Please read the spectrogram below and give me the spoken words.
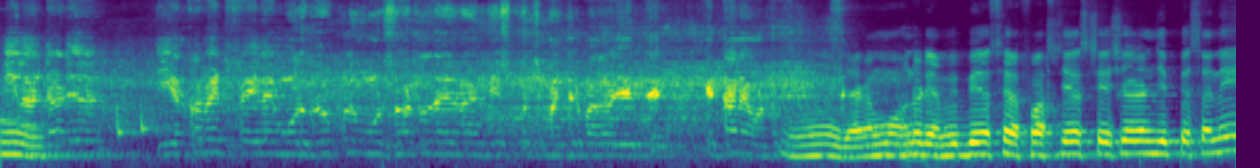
నేను అంటాడు ఈ ఇంటర్మీడియట్ ఫెయిల్ అయ్యి మూడు గ్రూపులు మూడు చోట్ల చదివిన తీసుకొచ్చి మంత్రి పదవి చేస్తే ఇట్లానే ఉంటుంది. ఉమ్, జగన్మోహన్ రెడ్డి ఎంబీబీఎస్ ఎఫర్ట్స్ చేసి చేసాడని చెప్పేసి అని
